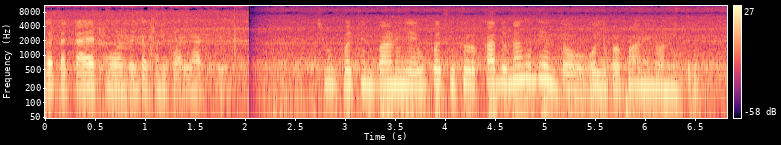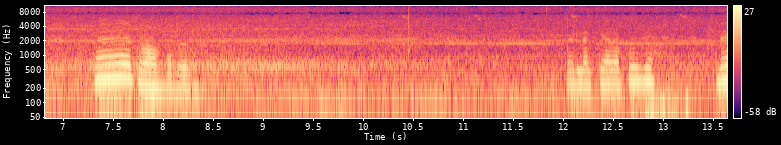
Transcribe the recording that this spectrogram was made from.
કરતા ટાયર થવાની તો ઘણી વાર લાગતી. જો ઉપરથી પાણી જાય, ઉપરથી થોડુંક કાદુ નાખી દે ને તો ઓલી પર પાણી ન નીકળે. હે તો વાપુ કરું એટલે ક્યારે પૂજા ને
